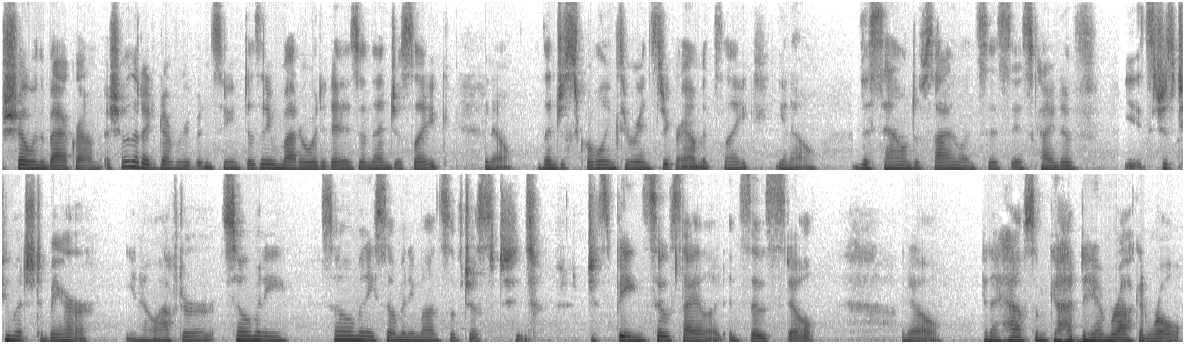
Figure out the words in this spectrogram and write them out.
a show in the background, a show that I've never even seen, doesn't even matter what it is, and then just like, you know, then just scrolling through Instagram, it's like, you know, the sound of silence is, is kind of, it's just too much to bear, you know, after so many, so many, so many months of just, just being so silent and so still. You know, can I have some goddamn rock and roll?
